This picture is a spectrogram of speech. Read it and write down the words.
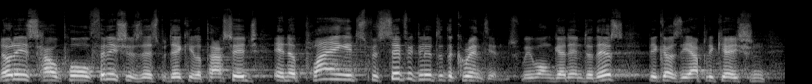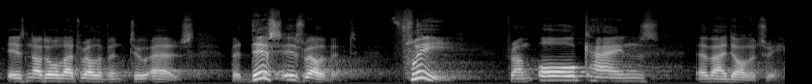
Notice how Paul finishes this particular passage in applying it specifically to the Corinthians. We won't get into this because the application is not all that relevant to us. But this is relevant. Flee from all kinds of idolatry.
